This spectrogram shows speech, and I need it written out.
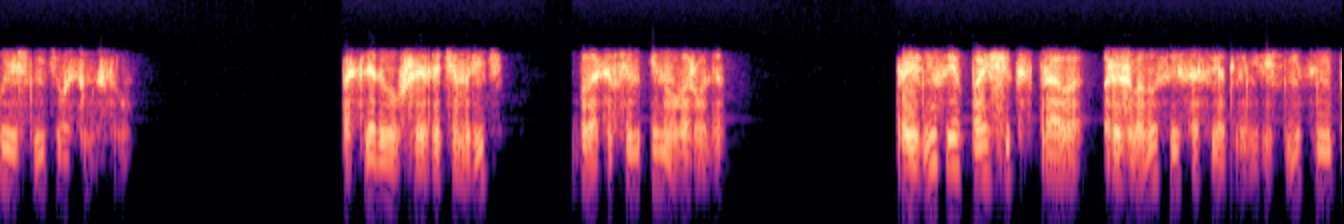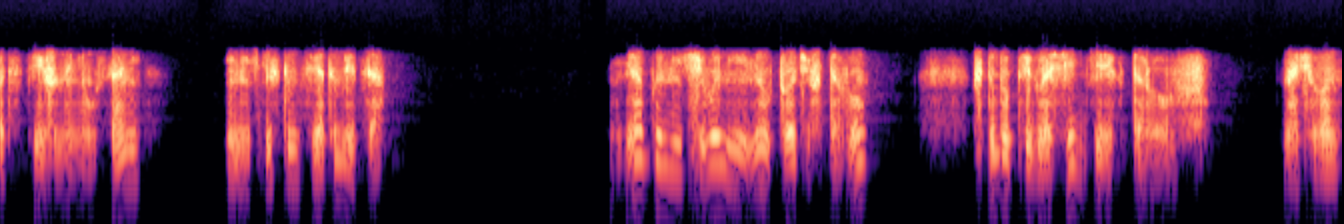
мог уяснить его смысл. Последовавшая затем речь была совсем иного рода. Произнес ее пайщик справа, рыжеволосый, со светлыми ресницами, подстриженными усами и нечистым цветом лица. «Я бы ничего не имел против того, чтобы пригласить директоров», — начал он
